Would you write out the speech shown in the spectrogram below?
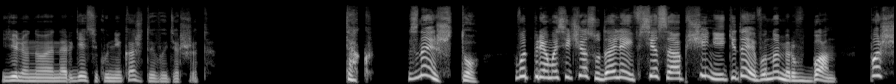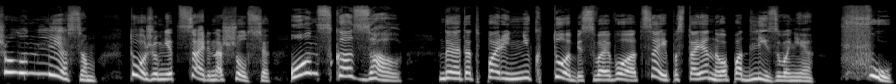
Еленую энергетику не каждый выдержит. «Так, знаешь что? Вот прямо сейчас удаляй все сообщения и кидай его номер в бан. Пошел он лесом. Тоже мне царь нашелся. Он сказал. Да этот парень никто без своего отца и постоянного подлизывания. Фу!»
